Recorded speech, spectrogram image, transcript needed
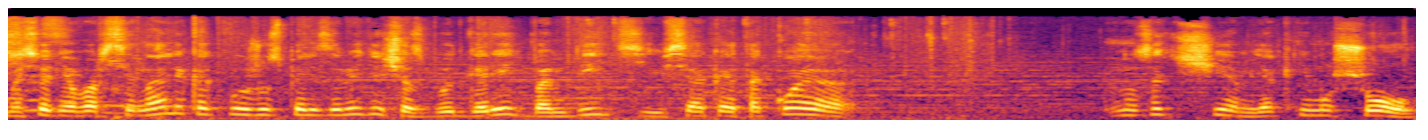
Мы сегодня в арсенале, как вы уже успели заметить, сейчас будет гореть, бомбить и всякое такое. Ну зачем? Я к нему шел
